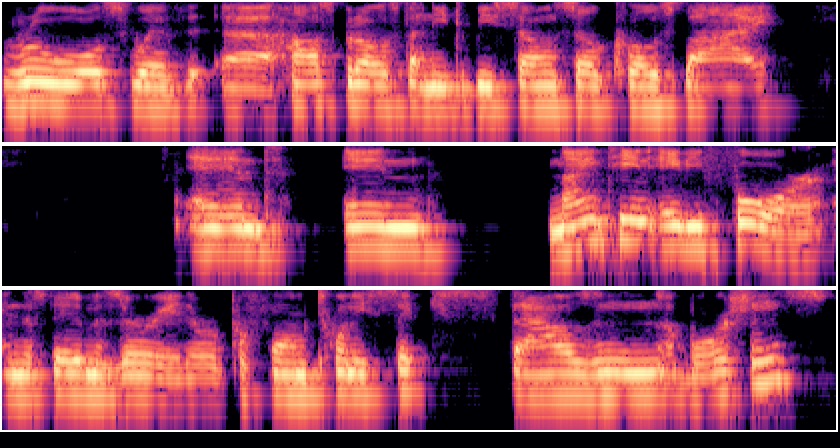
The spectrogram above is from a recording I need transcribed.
rules with uh, hospitals that need to be so and so close by. And in 1984, in the state of Missouri, there were performed 26,000 abortions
